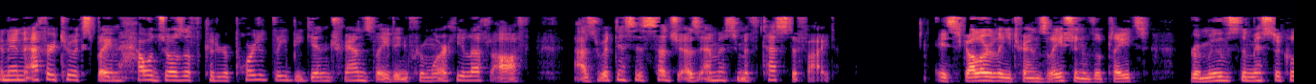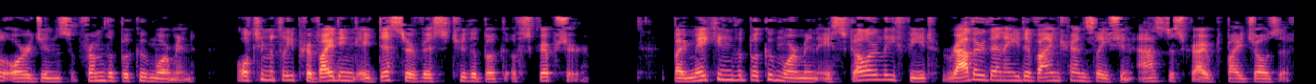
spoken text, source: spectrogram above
in an effort to explain how Joseph could reportedly begin translating from where he left off, as witnesses such as Emma Smith testified. A scholarly translation of the plates removes the mystical origins from the Book of Mormon, ultimately providing a disservice to the book of Scripture. By making the Book of Mormon a scholarly feat rather than a divine translation as described by Joseph,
